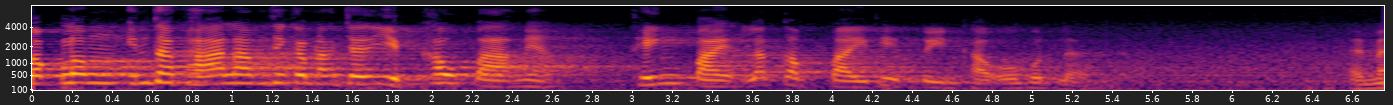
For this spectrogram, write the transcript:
ตกลงอินทผลัมที่กำลังจะหยิบเข้าปากเนี่ย ทิ้งไปแล้วก็ไปที่ตีนเขาโอฮุดเลย เห็นไหม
